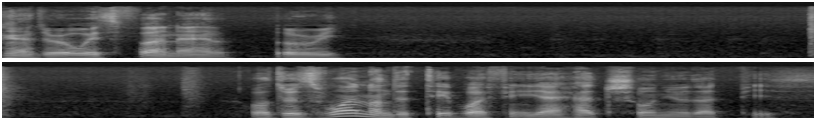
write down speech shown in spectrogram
Yeah, they're always fun, eh? Well, there's one on the table. I think yeah, I had shown you that piece.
